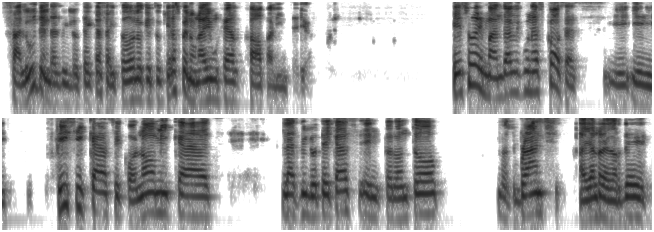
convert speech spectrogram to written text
salud en las bibliotecas, hay todo lo que tú quieras, pero no hay un Health Hub al interior. Eso demanda algunas cosas, físicas, económicas. Las bibliotecas en Toronto, los branch, hay alrededor de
